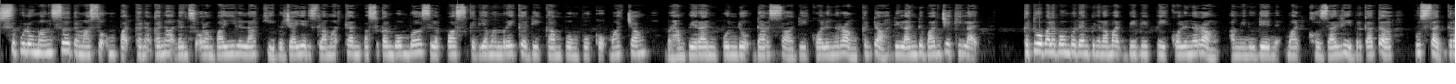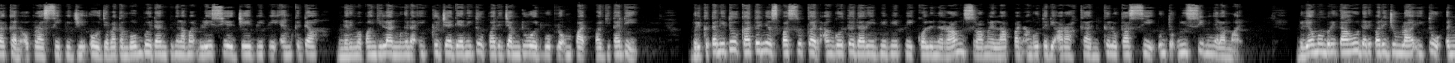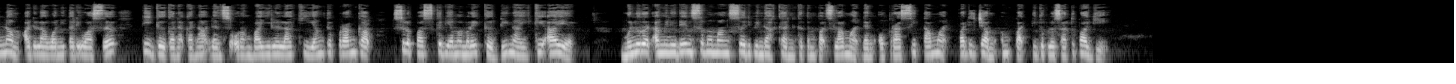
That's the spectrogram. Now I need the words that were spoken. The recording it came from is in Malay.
Sepuluh mangsa termasuk empat kanak-kanak dan seorang bayi lelaki berjaya diselamatkan pasukan bomba selepas kediaman mereka di Kampung Pokok Macang berhampiran Pondok Darsa di Kuala Nerang, Kedah dilanda banjir kilat. Ketua Balai Bomba dan Penyelamat BBP Kuala Nerang, Aminuddin Mat Khozali berkata, Pusat Gerakan Operasi PGO Jabatan Bomba dan Penyelamat Malaysia JBPM Kedah menerima panggilan mengenai kejadian itu pada jam 2.24 pagi tadi. Berikutan itu, katanya sepasukan anggota dari BBP Kuala Nerang seramai 8 anggota diarahkan ke lokasi untuk misi menyelamat. Beliau memberitahu daripada jumlah itu, enam adalah wanita dewasa, tiga kanak-kanak dan seorang bayi lelaki yang terperangkap selepas kediaman mereka dinaiki air. Menurut Aminuddin, semua mangsa dipindahkan ke tempat selamat dan operasi tamat pada jam 4.31 pagi.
